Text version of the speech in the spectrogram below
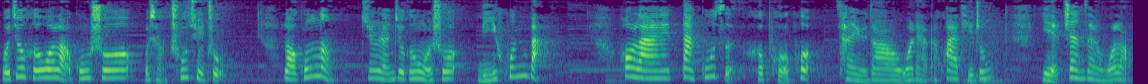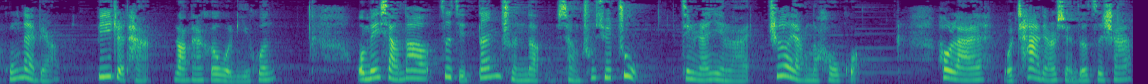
我就和我老公说，我想出去住，老公呢，居然就跟我说离婚吧。后来大姑子和婆婆参与到我俩的话题中，也站在我老公那边，逼着他让他和我离婚。我没想到自己单纯的想出去住，竟然引来这样的后果。后来我差点选择自杀，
